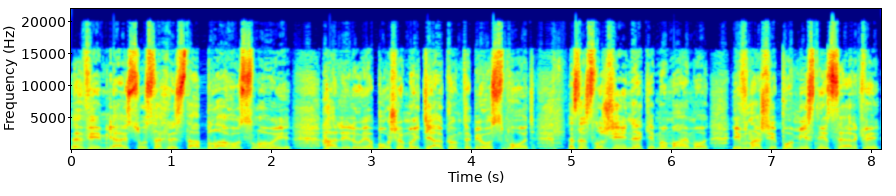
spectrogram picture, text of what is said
в ім'я Ісуса Христа, благослови. Алілюя. Боже, ми дякуємо Тобі, Господь, за служіння, яке ми маємо і в нашій помісній церкві.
